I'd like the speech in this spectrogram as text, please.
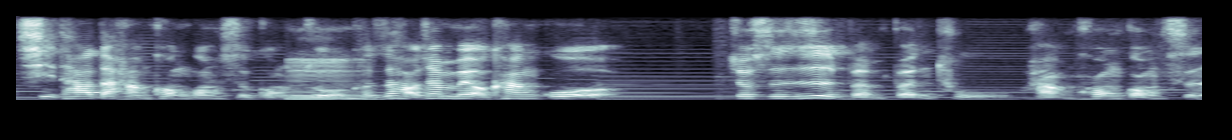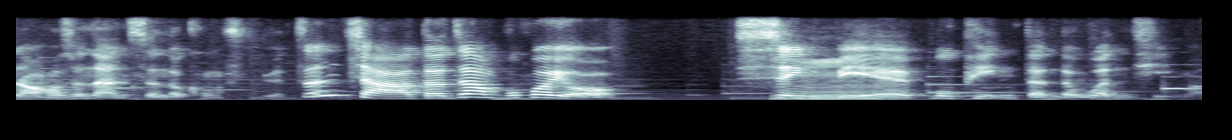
其他的航空公司工作，嗯可是好像没有看过就是日本本土航空公司，然后是男生的空服员，真假的？这样不会有性别不平等的问题吗？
